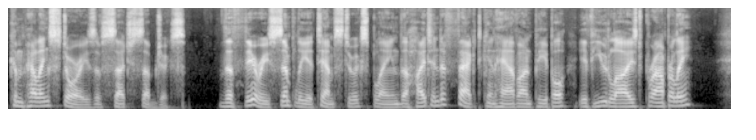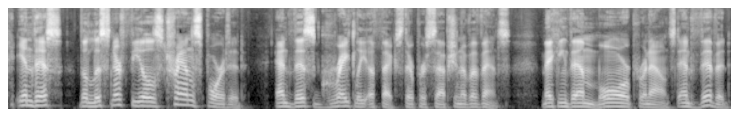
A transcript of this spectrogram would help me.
compelling stories of such subjects. The theory simply attempts to explain the heightened effect can have on people if utilized properly. In this, the listener feels transported and this greatly affects their perception of events, making them more pronounced and vivid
